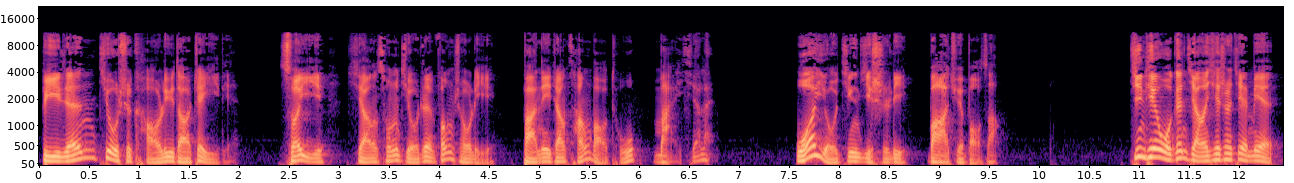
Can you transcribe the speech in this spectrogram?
鄙人就是考虑到这一点，所以想从九阵风手里把那张藏宝图买下来。我有经济实力挖掘宝藏。今天我跟蒋先生见面，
